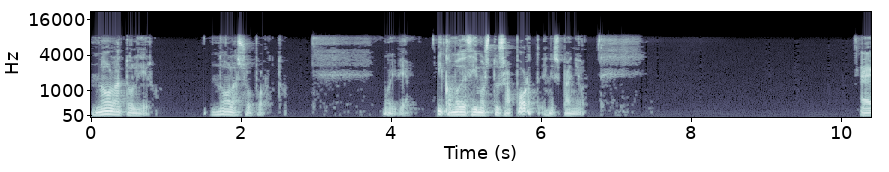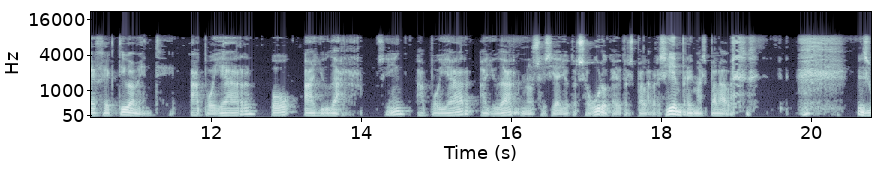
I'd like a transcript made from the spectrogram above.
no la tolero, no la soporto. Muy bien. ¿Y cómo decimos tu support en español? Efectivamente, apoyar o ayudar. Apoyar, ayudar, no sé si hay otras, seguro que hay otras palabras, siempre hay más palabras. es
